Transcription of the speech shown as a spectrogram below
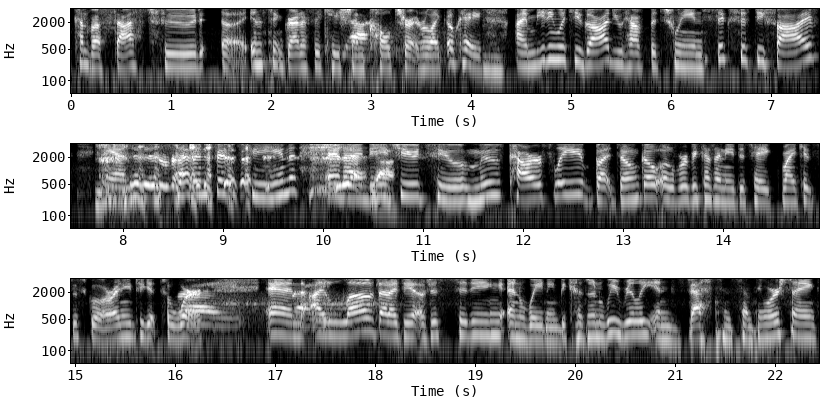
kind of a fast food, uh, instant gratification yeah. culture, and we're like, okay, mm-hmm. I'm meeting with you, God. You have between 6:55 and 7:15, and yeah, I need yeah. you to move powerfully, but don't go over because I need to take my kids to school or I need to get to work. Right. And right. I love that idea of just sitting and waiting because when we really invest in something, we're saying,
